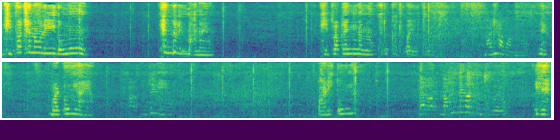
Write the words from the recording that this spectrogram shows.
기파 채널이 너무 팬들이 많아요. 기파 팬이라면 구독과 좋아요 눌러주세요. 말이라고 하네요. 네. 말똥이나요. 아, 선생님이에요. 말이 똥이요. 나, 나좀 죽어요. 이제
